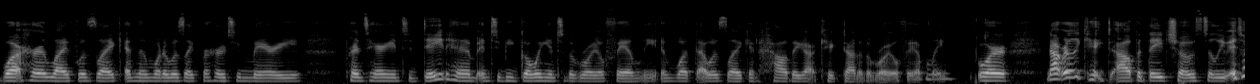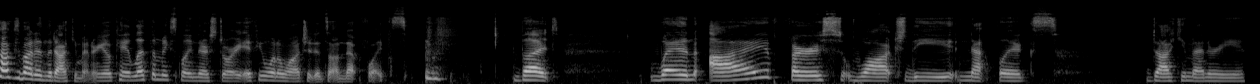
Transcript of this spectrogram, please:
what her life was like, and then what it was like for her to marry Prince Harry and to date him and to be going into the royal family and what that was like and how they got kicked out of the royal family. Or not really kicked out, but they chose to leave. It talks about it in the documentary, okay? Let them explain their story. If you want to watch it, it's on Netflix. but when I first watched the Netflix documentary,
